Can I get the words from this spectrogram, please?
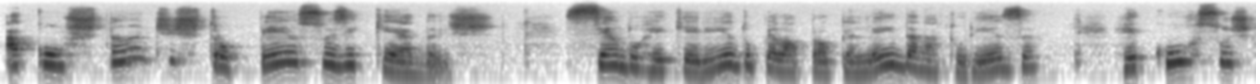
a constantes tropeços e quedas, sendo requerido pela própria lei da natureza recursos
